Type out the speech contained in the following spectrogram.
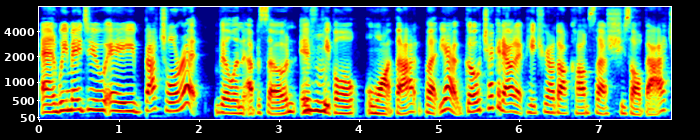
And we may do a Bachelorette villain episode if Mhm. people want that. But yeah, go check it out at patreon.com slash she's all bach.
